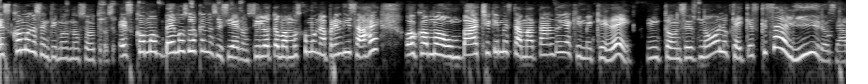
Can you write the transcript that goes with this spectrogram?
es cómo nos sentimos nosotros, es cómo vemos lo que nos hicieron, si lo tomamos como un aprendizaje o como un bache que me está matando y aquí me quedé. Entonces, no, lo que hay que es que salir, o sea,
